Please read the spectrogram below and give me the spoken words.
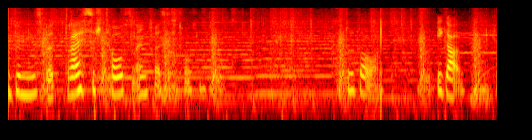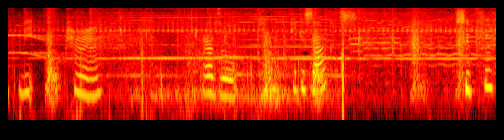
Ich bin jetzt bei 30.000, 31.000. Das dauern. Egal. Wie. Hm. Also, wie gesagt, gibt fünf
